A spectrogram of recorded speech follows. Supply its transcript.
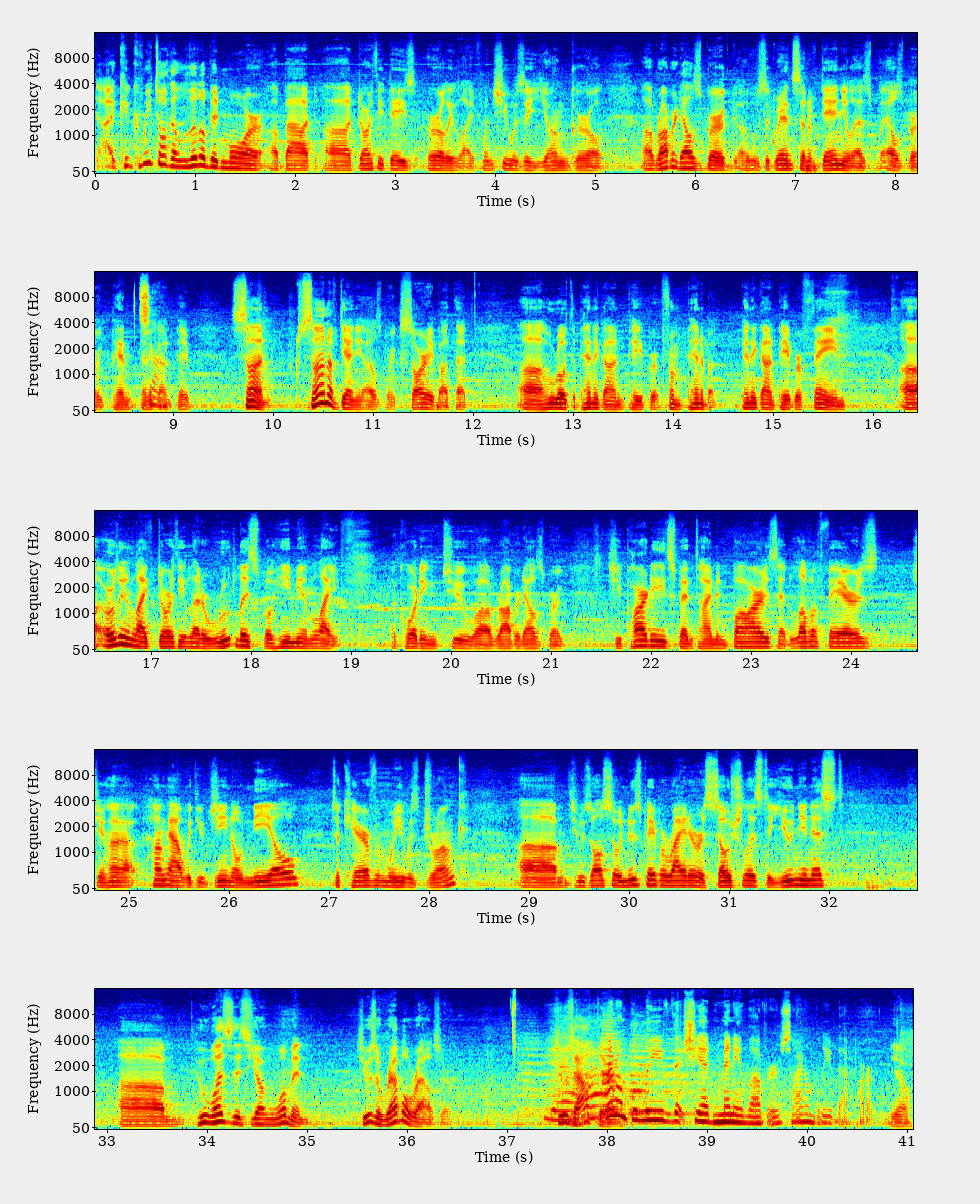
I, can, can we talk a little bit more about uh, Dorothy Day's early life when she was a young girl? Uh, Robert Ellsberg uh, was the grandson of Daniel Ellsberg, Pen- Pentagon Son. paper son, son of Daniel Ellsberg. Sorry about that. Uh, who wrote the Pentagon paper from Pen- Pentagon paper fame? Uh, early in life, Dorothy led a rootless bohemian life, according to uh, Robert Ellsberg. She partied, spent time in bars, had love affairs. She hung out, hung out with Eugene O'Neill, took care of him when he was drunk. Um, she was also a newspaper writer, a socialist, a unionist. Um, who was this young woman? She was a rebel rouser. She was out I- there. I don't believe that she had many lovers. I don't believe that part. Know,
